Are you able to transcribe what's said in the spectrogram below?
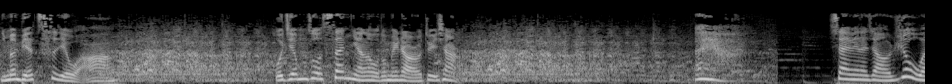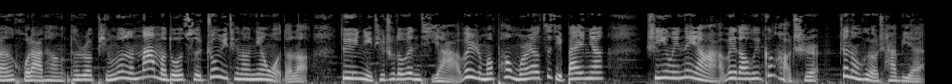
你们别刺激我啊！我节目做三年了，我都没找着对象。哎呀。”下一位呢叫肉丸胡辣汤，他说评论了那么多次，终于听到念我的了。对于你提出的问题啊，为什么泡馍要自己掰呢？是因为那样啊，味道会更好吃，真的会有差别。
